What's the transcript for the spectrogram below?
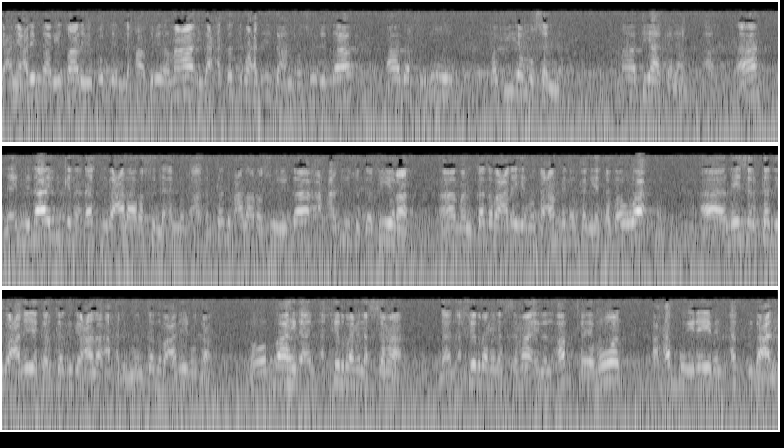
يعني علي بن أبي طالب يقول للحاضرين معه إذا حدثتكم حديثا عن رسول الله هذا خذوه قضية مسلمة. ما فيها كلام. ها؟ أه؟ لأن لا يمكن أن أكذب على رسول لأنه الكذب على رسول الله أحاديث كثيرة. أه؟ من كذب علي متعمدا فليتبوأ. آه ليس الكذب علي كالكذب على أحد. من كذب عليه متعب والله لأن أخر من السماء لأن أخر من السماء إلى الأرض فيموت أحب إلي من أكذب عليه.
